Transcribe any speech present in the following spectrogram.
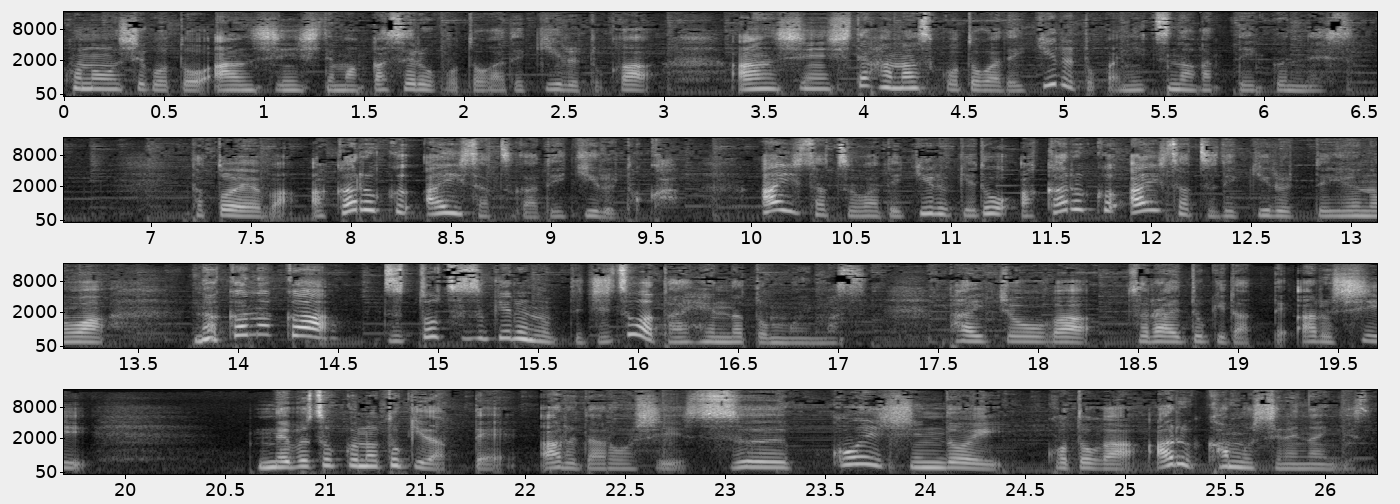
このお仕事を安心して任せることができるとか安心して話すことができるとかにつながっていくんです。例えば明るく挨拶ができるとか。挨拶はできるけど明るく挨拶できるっていうのはなかなかずっと続けるのって実は大変だと思います。体調が辛い時だってあるし寝不足の時だってあるだろうしすっごいしんどいことがあるかもしれないんです。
